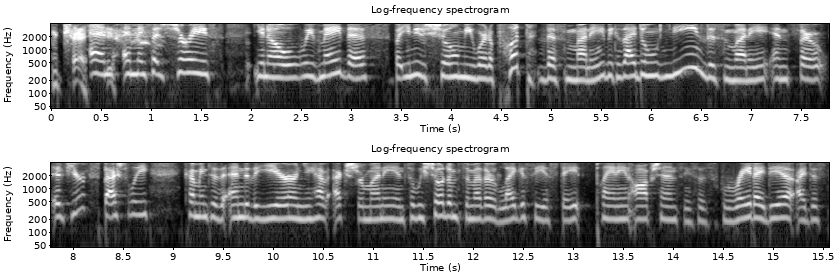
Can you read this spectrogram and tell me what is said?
one k. And and they said, Sharice, you know, we've made this, but you need to show me where to put this money because I don't need this money. And so, if you're especially coming to the end of the year and you have extra money, and so we showed him some other legacy estate planning options. And he says, "Great idea. I just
